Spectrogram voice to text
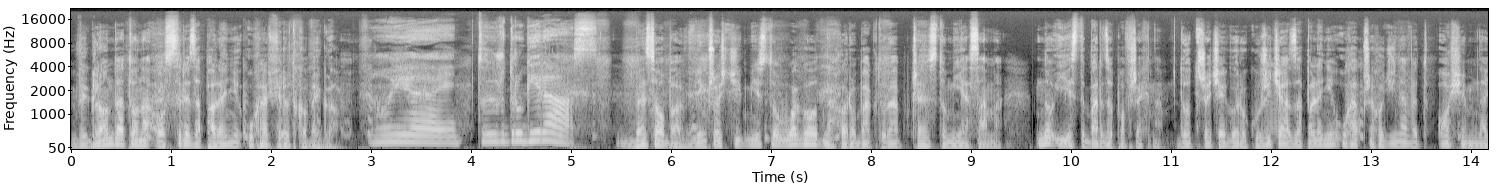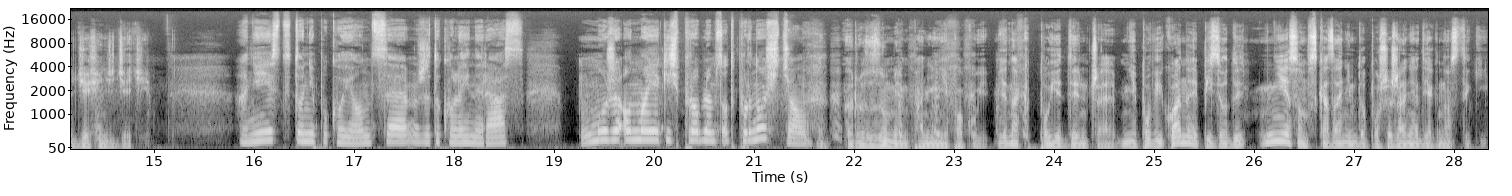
Wygląda to na ostre zapalenie ucha środkowego. Ojej, to już drugi raz. Bez obaw, w większości jest to łagodna choroba, która często mija sama. No i jest bardzo powszechna. Do trzeciego roku życia zapalenie ucha przechodzi nawet 8 na 10 dzieci. A nie jest to niepokojące, że to kolejny raz? Może on ma jakiś problem z odpornością? Rozumiem pani niepokój, jednak pojedyncze, niepowikłane epizody nie są wskazaniem do poszerzania diagnostyki.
